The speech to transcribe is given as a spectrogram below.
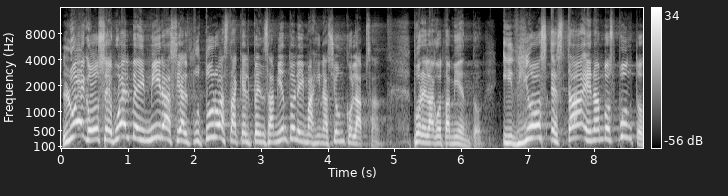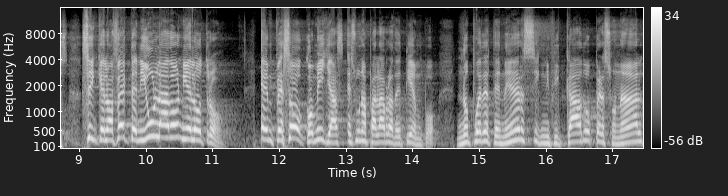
Luego se vuelve y mira hacia el futuro hasta que el pensamiento y la imaginación colapsan por el agotamiento. Y Dios está en ambos puntos, sin que lo afecte ni un lado ni el otro. Empezó, comillas, es una palabra de tiempo. No puede tener significado personal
